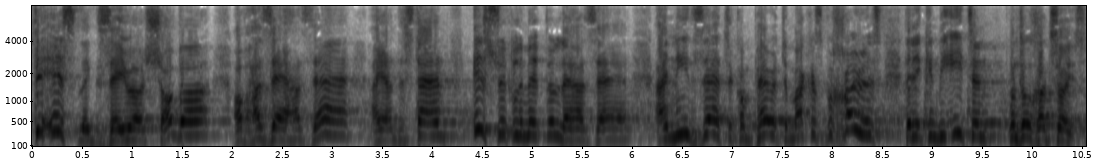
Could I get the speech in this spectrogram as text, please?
The islik zera shava of hazeh hazeh. I understand. Isrik limitul lehazeh. I need zeh to compare it to makas b'choris that it can be eaten until chatzos.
